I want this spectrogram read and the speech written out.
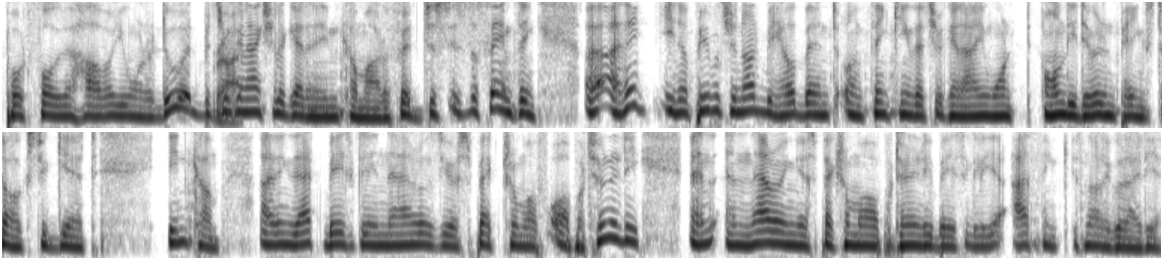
portfolio, however you want to do it. But you can actually get an income out of it. Just it's the same thing. Uh, I think you know people should not be hell bent on thinking that you can. I want only dividend paying stocks to get income. I think that basically narrows your spectrum of opportunity, and, and narrowing your spectrum of opportunity basically, I think, is not a good idea.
